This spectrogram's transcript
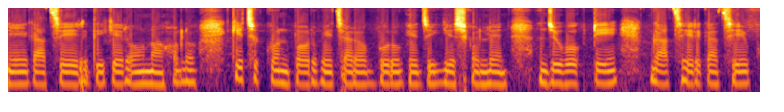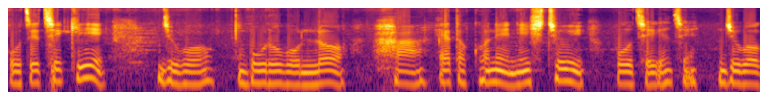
নিয়ে গাছের দিকে রওনা হলো। কিছুক্ষণ পর বিচারক বুড়োকে জিজ্ঞেস করলেন, যুবকটি গাছের কাছে পৌঁছেছে কি? যুবক বুড়ো বলল হ্যাঁ এতক্ষণে নিশ্চয়ই পৌঁছে গেছে। যুবক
